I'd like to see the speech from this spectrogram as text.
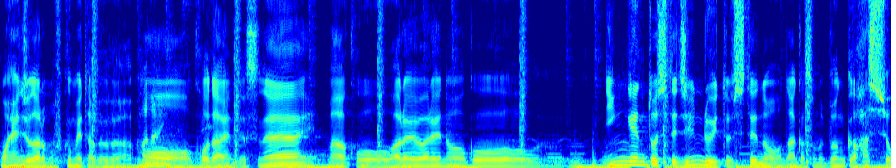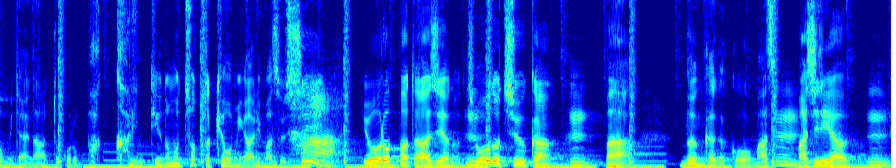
モヘンジョダロも含めた部分。も古代ですね。まあこう我々のこう人間として人類としてのなんかその文化発祥みたいなところばっかりっていうのもちょっと興味がありますし、はあ。ヨーロッパとアジアのちょうど中間、うん。まあ文化がこう混じり合う。うん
